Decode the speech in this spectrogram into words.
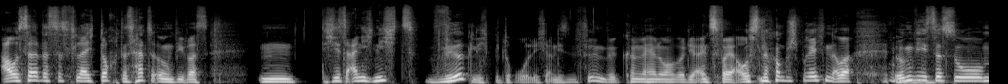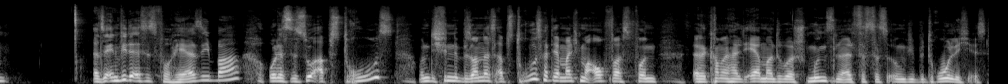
außer dass das vielleicht doch, das hat irgendwie was. Hm, ich ist eigentlich nichts wirklich bedrohlich an diesem Film. Wir können nachher noch über die ein, zwei Ausnahmen sprechen, aber irgendwie ist das so, also entweder ist es vorhersehbar oder es ist so abstrus und ich finde besonders abstrus hat ja manchmal auch was von, äh, kann man halt eher mal drüber schmunzeln, als dass das irgendwie bedrohlich ist.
